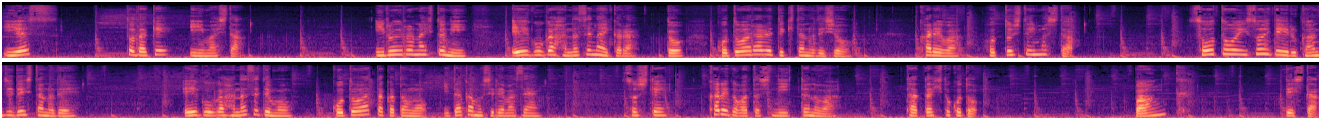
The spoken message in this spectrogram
イエスとだけ言いました。いろいろな人に英語が話せないからと断られてきたのでしょう。彼はほっとしていました。相当急いでいる感じでしたので、英語が話せても断った方もいたかもしれません。そして彼が私に言ったのは、たった一言、バンクでした。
